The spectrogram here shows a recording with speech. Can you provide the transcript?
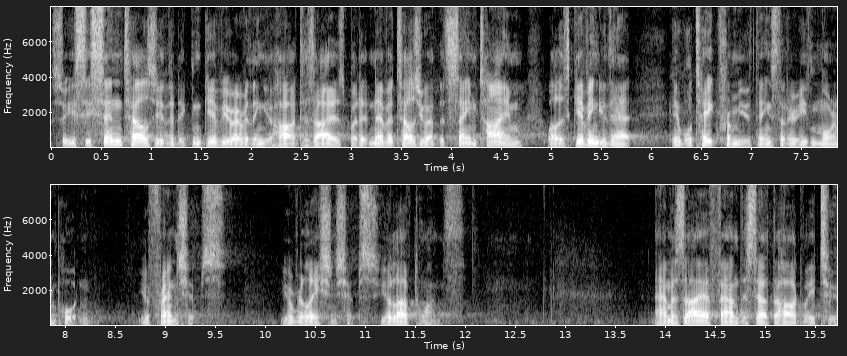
So you see, sin tells you that it can give you everything your heart desires, but it never tells you at the same time, while it's giving you that, it will take from you things that are even more important your friendships, your relationships, your loved ones. Amaziah found this out the hard way too.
